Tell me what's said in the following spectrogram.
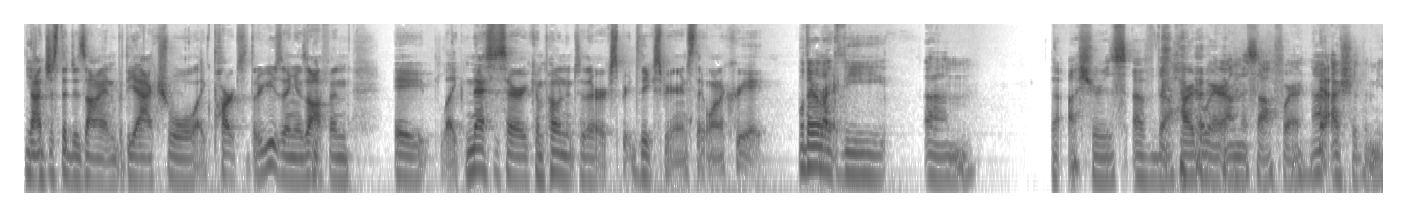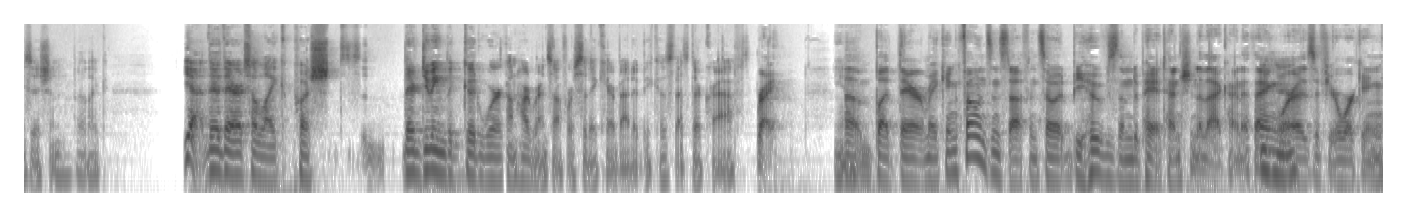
Not just the design, but the actual like parts that they're using is often a like necessary component to their experience, the experience they want to create. Well, they're like the um, the ushers of the hardware on the software, not Yeah. Usher the musician, but like, yeah, they're there to like push. They're doing the good work on hardware and software, so they care about it because that's their craft. Right. Um, but they're making phones and stuff, and so it behooves them to pay attention to that kind of thing. Mm-hmm. Whereas if you're working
